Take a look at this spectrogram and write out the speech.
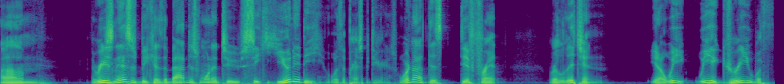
Um, the reason is is because the Baptists wanted to seek unity with the Presbyterians. We're not this different religion. You know, we we agree with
